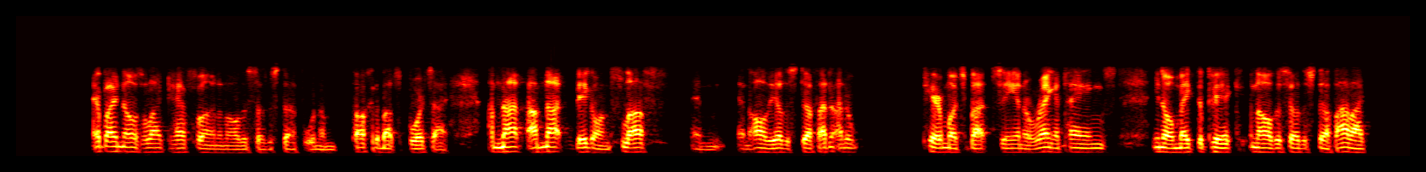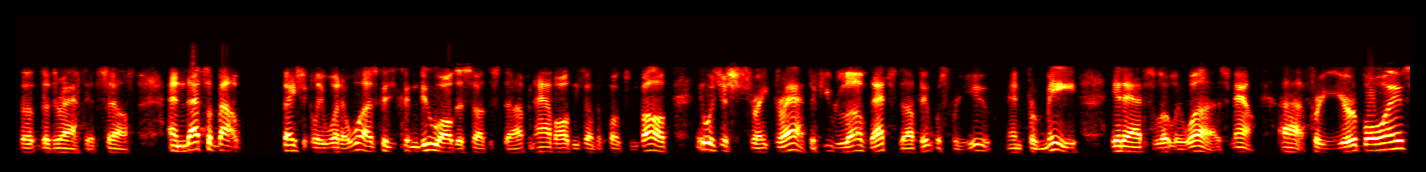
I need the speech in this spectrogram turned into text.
everybody knows I like to have fun and all this other stuff. But When I'm talking about sports, I, I'm not I'm not big on fluff and and all the other stuff. I don't, I don't care much about seeing orangutans, you know, make the pick and all this other stuff. I like the the draft itself, and that's about basically what it was because you couldn't do all this other stuff and have all these other folks involved. It was just straight draft. If you love that stuff, it was for you, and for me, it absolutely was. Now, uh, for your boys,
